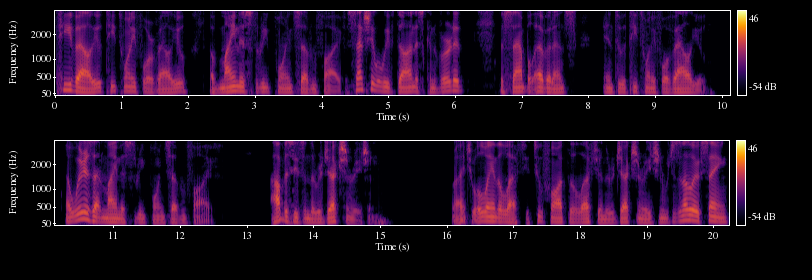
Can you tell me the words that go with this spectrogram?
t value, t24 value, of minus 3.75. Essentially what we've done is converted the sample evidence into a t24 value. Now where is that minus 3.75? Obviously it's in the rejection region, right? You're all the way on the left. You're too far to the left, you're in the rejection region, which is another way of saying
